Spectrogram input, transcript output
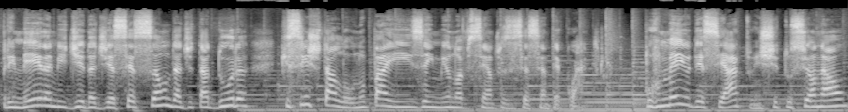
primeira medida de exceção da ditadura que se instalou no país em 1964. Por meio desse ato institucional,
